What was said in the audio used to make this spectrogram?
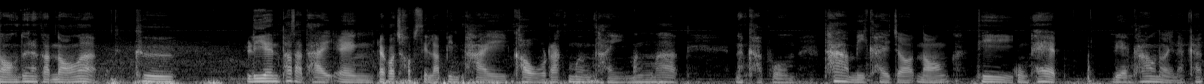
น้องด้วยนะครับ น้องอะคือเรียนภาษาไทยเอง แล้วก็ชอบศิลปินไทยเขารักเมืองไทยมาก ๆ นะครับผม ถ้ามีใครเจาะน้องที่กรุงเทพเลี้ยงข้าวหน่อยนะครับ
